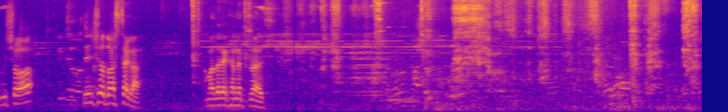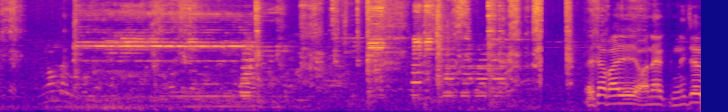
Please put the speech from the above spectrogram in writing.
দুশো তিনশো দশ টাকা আমাদের এখানে প্রাইস এটা ভাই অনেক, নিজের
